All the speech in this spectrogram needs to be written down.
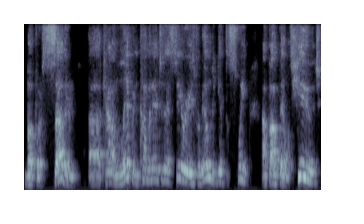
But for Southern, uh, kind of limping coming into that series, for them to get the sweep, I thought that was huge.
